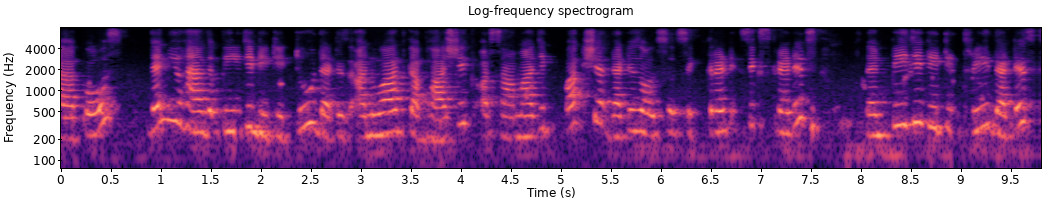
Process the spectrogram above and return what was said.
uh, course. Then you have the PGDT2, that is Anuvad Kabhashik or Samajik Paksha, that is also six, credit, six credits. Then PGDT3, that is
